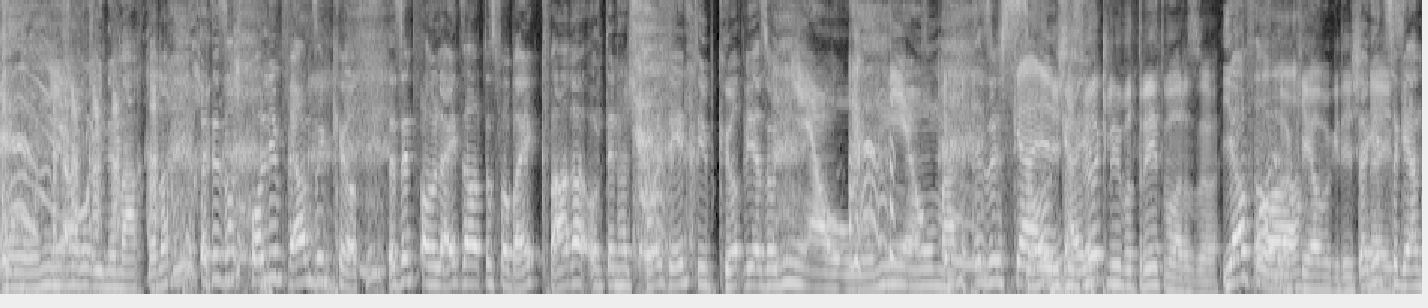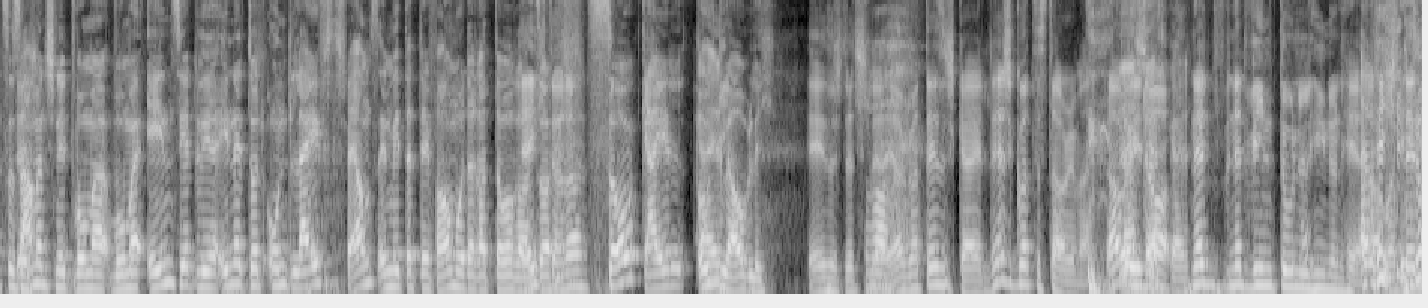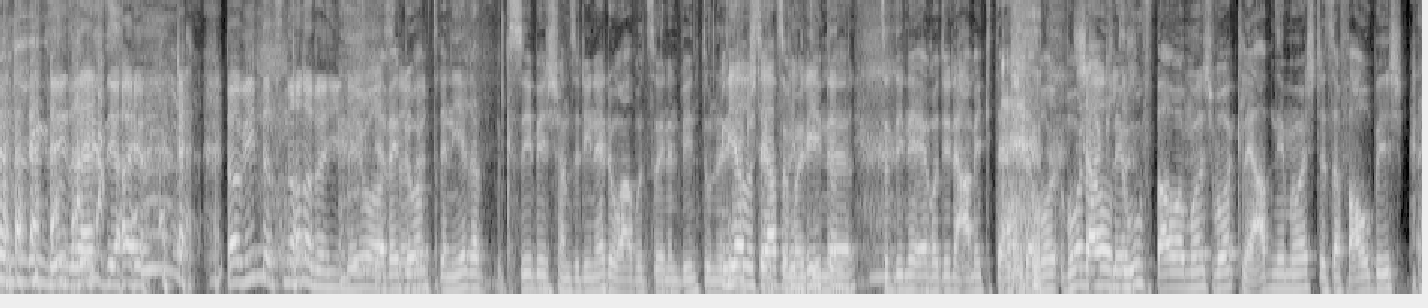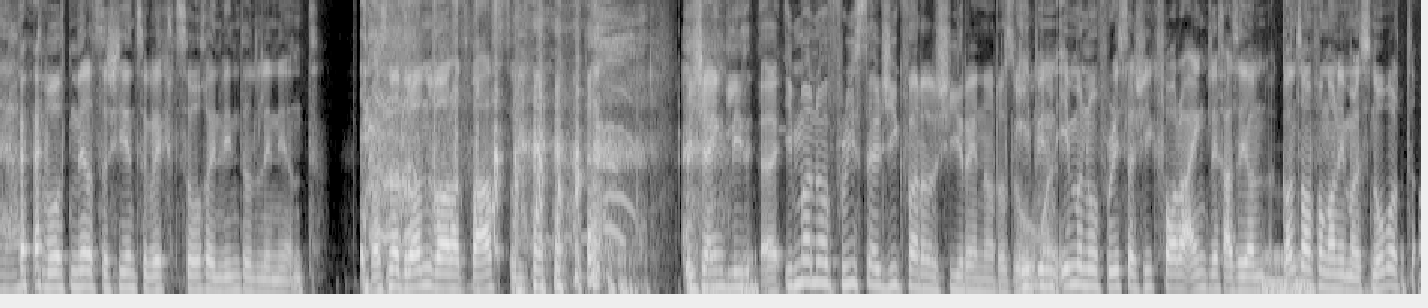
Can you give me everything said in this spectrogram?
Niau inne macht, oder? Und das hast du voll im Fernsehen gehört. Da sind Formel 1 Autos vorbeigefahren und dann hast du voll den Typ gehört, wie er so Niau, Niau macht. Das ist Geil. so Ist geil. das wirklich überdreht worden so? Ja, voll. Oh. Okay, aber das ist Da gibt es so nice. gern einen Zusammenschnitt, wo man, wo man ihn sieht, wie er innen tut und live das Fernsehen mit der TV-Moderatorin Echt, so. oder? So geil, Geil. unglaublich. Das ist nicht schlecht. Ja Gott, das ist geil. Das ist eine gute Story, Mann. Da bin ich da. Nicht, nicht Windtunnel hin und her. Windtunnel links und rechts. Ja, ja. Da windet es noch nicht dahin. Ja, wenn du am Trainieren bist, haben sie dich nicht auch ab und zu in den Windtunnel Ja, einfach um deine, Windtunnel. deine Aerodynamik testen, wo, wo du ein bisschen aufbauen musst, wo du ein bisschen abnehmen musst, dass du ein V bist. Ja, wo mir das so Skiern so wirklich so in den Wind und und was noch dran war, hat passt. Und Bist du eigentlich äh, immer nur Freestyle-Ski gefahren oder Skirennen oder so? ich bin immer nur Freestyle-Ski gefahren eigentlich. Also ja, ganz am Anfang habe ich mal Snowboard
